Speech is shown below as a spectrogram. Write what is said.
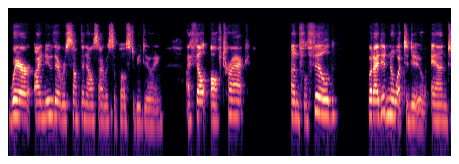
where I knew there was something else I was supposed to be doing. I felt off track, unfulfilled, but I didn't know what to do. And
